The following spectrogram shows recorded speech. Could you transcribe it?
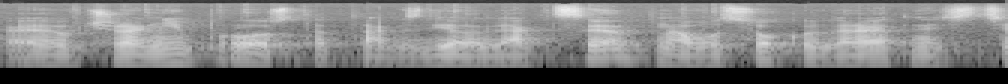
э, вчера не просто так сделали акцент на высокую вероятность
